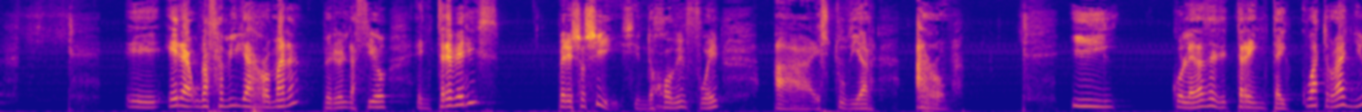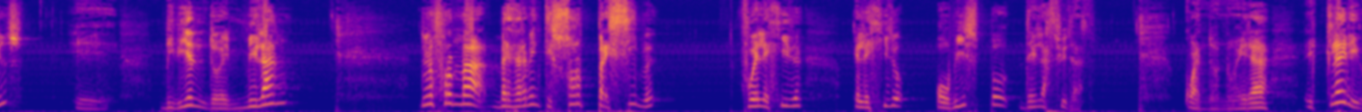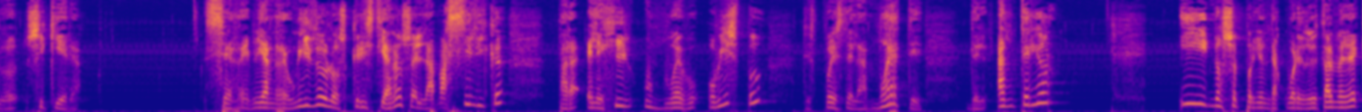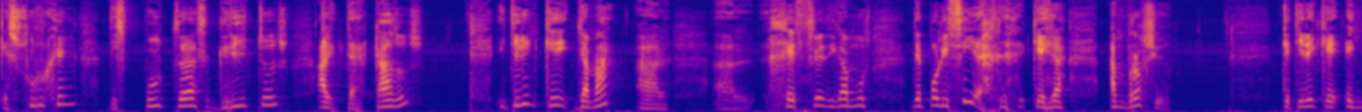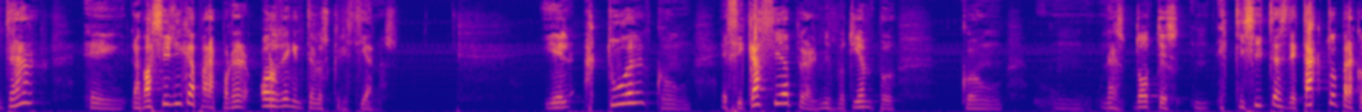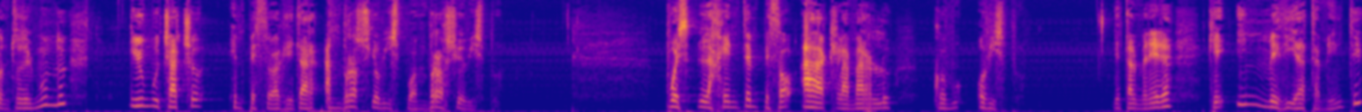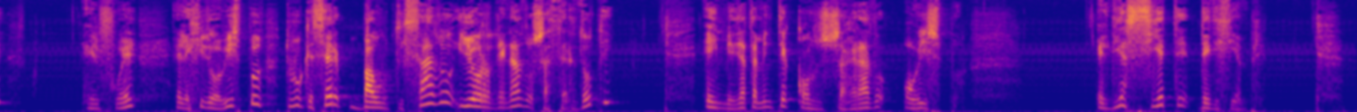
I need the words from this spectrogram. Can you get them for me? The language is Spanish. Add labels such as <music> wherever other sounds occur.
eh, era una familia romana, pero él nació en Treveris, pero eso sí, siendo joven fue a estudiar a Roma. Y con la edad de treinta y cuatro años, eh, viviendo en Milán, de una forma verdaderamente sorpresiva, fue elegido obispo de la ciudad, cuando no era el clérigo siquiera. Se habían reunido los cristianos en la basílica para elegir un nuevo obispo, después de la muerte del anterior, y no se ponían de acuerdo, de tal manera que surgen disputas, gritos, altercados, y tienen que llamar al, al jefe, digamos, de policía, <laughs> que era Ambrosio, que tiene que entrar en la basílica para poner orden entre los cristianos. Y él actúa con eficacia, pero al mismo tiempo con unas dotes exquisitas de tacto para con todo el mundo, y un muchacho empezó a gritar Ambrosio Obispo, Ambrosio Obispo. Pues la gente empezó a aclamarlo como obispo. De tal manera que inmediatamente él fue elegido obispo, tuvo que ser bautizado y ordenado sacerdote e inmediatamente consagrado obispo. El día 7 de diciembre.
